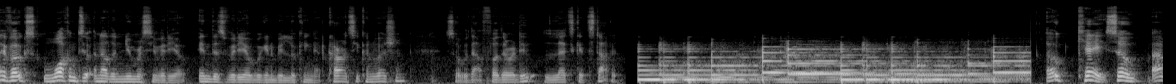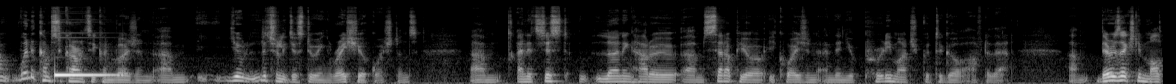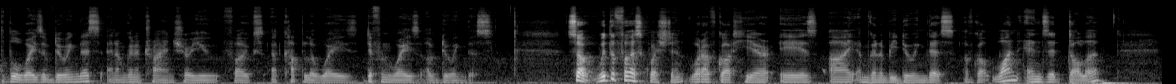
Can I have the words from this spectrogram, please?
Hey folks, welcome to another numeracy video. In this video, we're going to be looking at currency conversion. So without further ado, let's get started. Okay, so um, when it comes to currency conversion, um, you're literally just doing ratio questions. Um, and it's just learning how to um, set up your equation and then you're pretty much good to go after that. Um, there is actually multiple ways of doing this and I'm going to try and show you folks a couple of ways, different ways of doing this. So with the first question, what I've got here is I am going to be doing this. I've got one NZ dollar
